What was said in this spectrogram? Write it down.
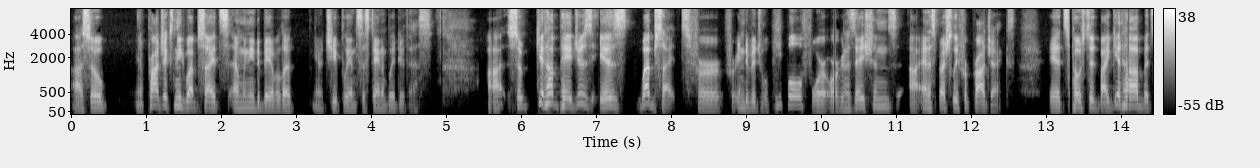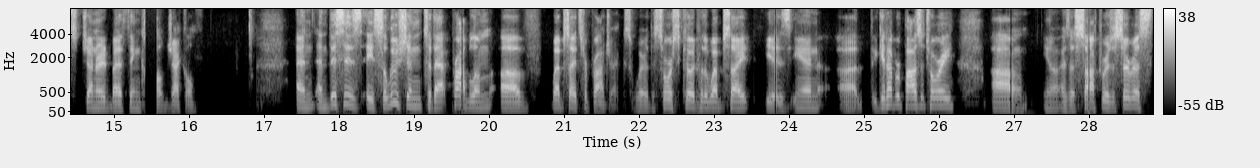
Uh, so you know, projects need websites and we need to be able to you know, cheaply and sustainably do this. Uh, so GitHub Pages is websites for, for individual people, for organizations, uh, and especially for projects. It's hosted by GitHub. It's generated by a thing called Jekyll. And, and this is a solution to that problem of websites for projects, where the source code for the website is in uh, the GitHub repository. Um, you know, as a software as a service,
